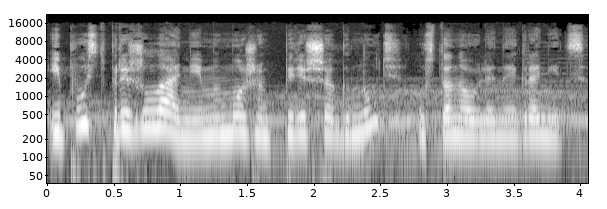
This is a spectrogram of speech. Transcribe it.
И пусть при желании мы можем перешагнуть установленные границы,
